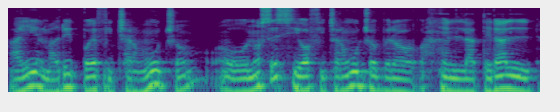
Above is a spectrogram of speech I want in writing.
ahí el Madrid puede fichar mucho. O no sé si va a fichar mucho, pero el lateral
